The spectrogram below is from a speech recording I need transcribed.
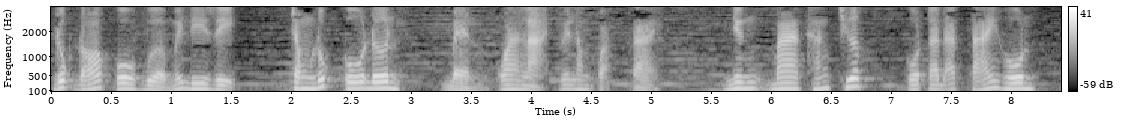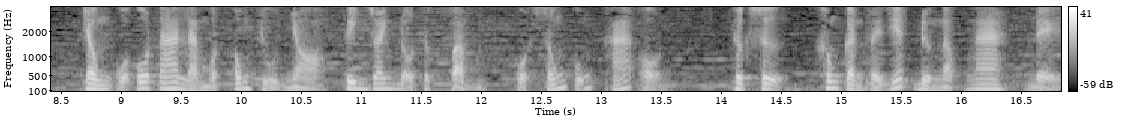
Lúc đó cô vừa mới ly dị, trong lúc cô đơn, bèn qua lại với Long Quảng Tài. Nhưng ba tháng trước, cô ta đã tái hôn. Chồng của cô ta là một ông chủ nhỏ kinh doanh đồ thực phẩm, cuộc sống cũng khá ổn. Thực sự không cần phải giết Đường Ngọc Nga để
